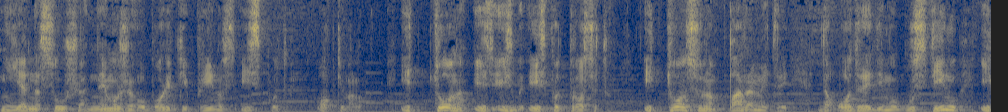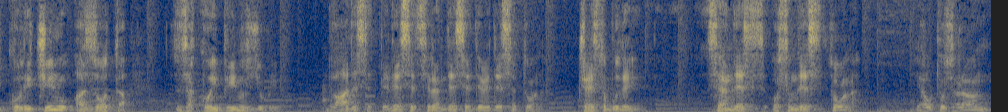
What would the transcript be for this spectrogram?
ni jedna suša ne može oboriti prinos ispod optimalnog. I to nam, is, is, ispod prosečnog. I to su nam parametri da odredimo gustinu i količinu azota za koji prinos džubimo. 20, 50, 70, 90 tona. Često bude 70, 80 tona. Ja upozoravam,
